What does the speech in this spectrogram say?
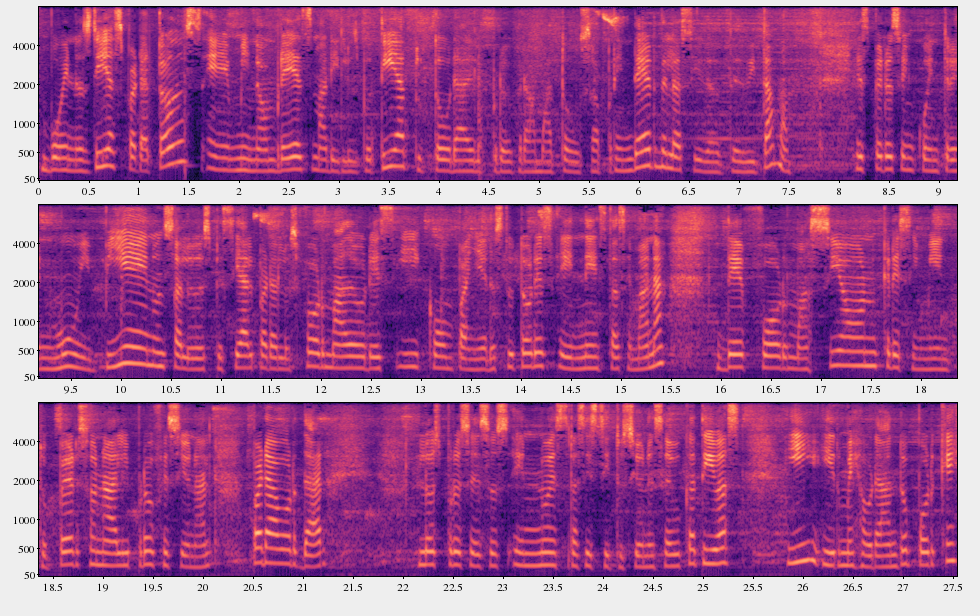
Buenos días para todos. Eh, mi nombre es Mariluz Botía, tutora del programa Todos Aprender de la ciudad de Duitama. Espero se encuentren muy bien. Un saludo especial para los formadores y compañeros tutores en esta semana de formación, crecimiento personal y profesional para abordar los procesos en nuestras instituciones educativas y ir mejorando porque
